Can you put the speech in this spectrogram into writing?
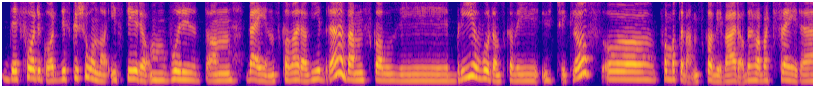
det foregår diskusjoner i styret om hvordan veien skal være videre. Hvem skal vi bli, og hvordan skal vi utvikle oss, og på en måte hvem skal vi være. Det har vært flere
